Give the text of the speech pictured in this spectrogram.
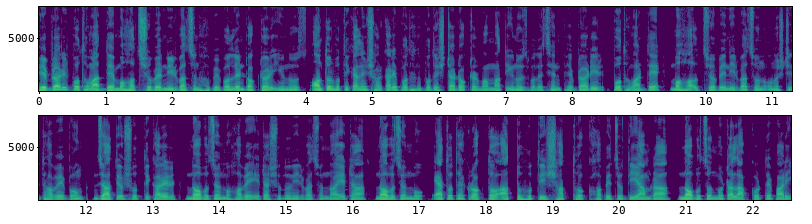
ফেব্রুয়ারির প্রথমার্ধে মহোৎসবের নির্বাচন হবে বললেন ডক্টর ইউনুস। অন্তর্বর্তীকালীন সরকারের প্রধান উপদেষ্টা ডক্টর মোহাম্মদ ইউনুস বলেছেন, ফেব্রুয়ারির প্রথমার্ধে মহা উৎসবে নির্বাচন অনুষ্ঠিত হবে এবং জাতীয় সত্যিকারের নবজন্ম হবে। এটা শুধু নির্বাচন নয়, এটা নবজন্ম। এত ত্যাগ, রক্ত আত্মহুতি সার্থক হবে যদি আমরা নবজন্মটা লাভ করতে পারি।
